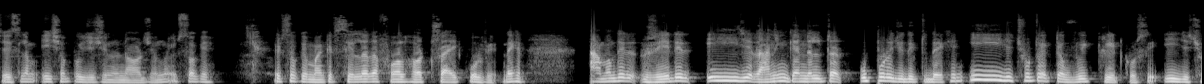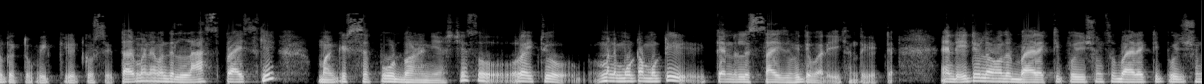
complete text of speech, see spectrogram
চাইছিলাম এইসব পজিশনে নেওয়ার জন্য। It's okay it's okay market সেলাররা ফল হওয়ার ট্রাই করবে। দেখেন আমাদের রেডের এই যে রানিং ক্যান্ডেলটার উপরে যদি একটু দেখেন, এই যে ছোট একটা উইক ক্রিয়েট করছে, এই যে ছোট একটা উইক ক্রিয়েট করছে, তার মানে আমাদের লাস্ট প্রাইসকে মার্কেট সাপোর্ট বানিয়ে নিয়ে আসছে। সো ওরা একটু মানে মোটামুটি ক্যান্ডেলের সাইজ হইতে পারে এখান থেকে একটা। অ্যান্ড এটা হলো আমাদের বায়ার একটি পজিশন সো বায়ার একটি পজিশন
